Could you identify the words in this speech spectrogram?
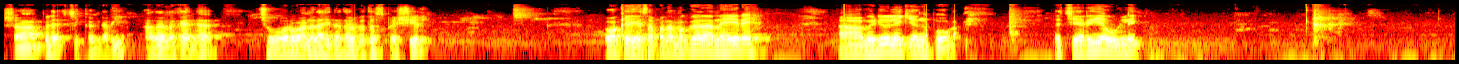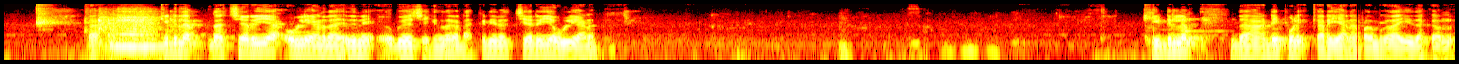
ഷാപ്പിലെ ചിക്കൻ കറി അത് കണക്ക് തന്നെ ചോറുമാണ്. ഇതാ ഇന്നത്തെ ഇവിടുത്തെ സ്പെഷ്യൽ ഓക്കെ യെസ് അപ്പോൾ നമുക്ക് നേരെ വീഡിയോയിലേക്ക് അങ്ങ് പോകാം. ചെറിയ ഉള്ളി. കിടില ചെറിയ ഉള്ളിയാണ് ഇതിന് ഉപയോഗിച്ചിരിക്കുന്നത്. കേട്ടോ കിടിലം ചെറിയ ഉള്ളിയാണ്. കിടിലം ഇത് അടിപൊളി കറിയാണ്. അപ്പം നമുക്ക് ഇതൊക്കെ ഒന്ന്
